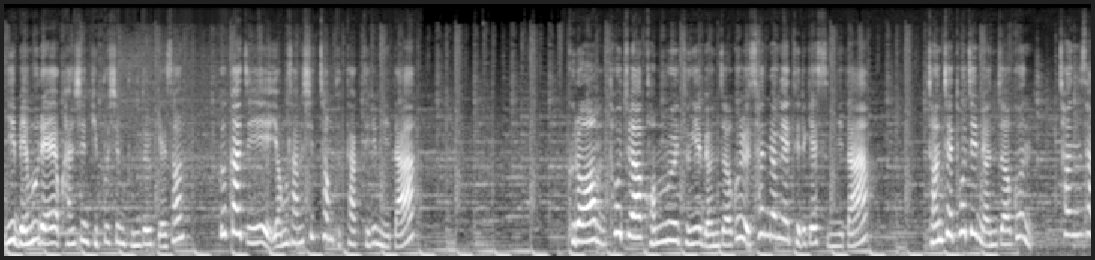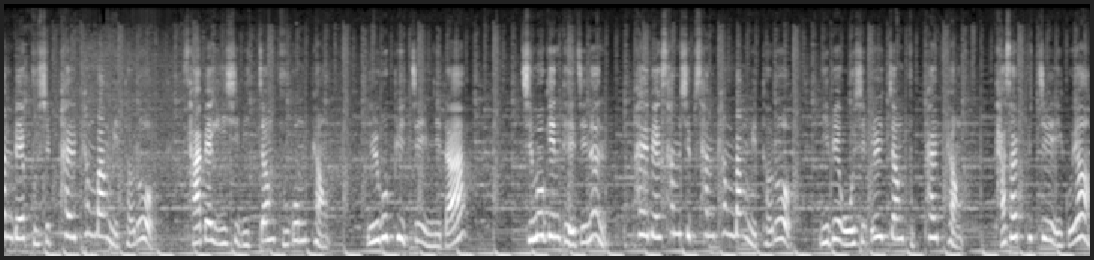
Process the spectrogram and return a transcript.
이 매물에 관심 깊으신 분들께선 끝까지 영상 시청 부탁드립니다. 그럼 토지와 건물 등의 면적을 설명해 드리겠습니다. 전체 토지 면적은 1398평방미터로 422.90평 7필지입니다. 지목인 대지는 833평방미터로 251.98평 5필지이고요.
